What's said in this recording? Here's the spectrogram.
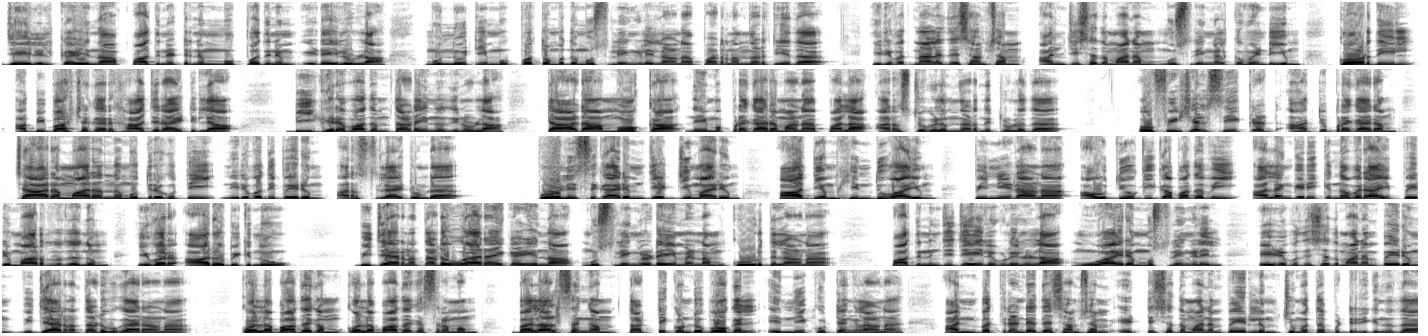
ജയിലിൽ കഴിയുന്ന പതിനെട്ടിനും മുപ്പതിനും ഇടയിലുള്ള മുന്നൂറ്റി മുപ്പത്തൊമ്പത് മുസ്ലിങ്ങളിലാണ് പഠനം നടത്തിയത്. ഇരുപത്തിനാല് ദശാംശം അഞ്ച് ശതമാനം മുസ്ലിങ്ങൾക്ക് വേണ്ടിയും കോടതിയിൽ അഭിഭാഷകർ ഹാജരായിട്ടില്ല. ഭീകരവാദം തടയുന്നതിനുള്ള ടാഡ മോക്ക നിയമപ്രകാരമാണ് പല അറസ്റ്റുകളും നടന്നിട്ടുള്ളത്. ഒഫീഷ്യൽ സീക്രട്ട് ആക്ട് പ്രകാരം ചാരന്മാരെന്ന് മുദ്രകുത്തി നിരവധി പേരും അറസ്റ്റിലായിട്ടുണ്ട്. പോലീസുകാരും ജഡ്ജിമാരും ആദ്യം ഹിന്ദുവായും പിന്നീടാണ് ഔദ്യോഗിക പദവി അലങ്കരിക്കുന്നവരായി പെരുമാറുന്നതെന്നും ഇവർ ആരോപിക്കുന്നു. വിചാരണ തടവുകാരായി കഴിയുന്ന മുസ്ലിങ്ങളുടെയും എണ്ണം കൂടുതലാണ്. പതിനഞ്ച് ജയിലുകളിലുള്ള മൂവായിരം മുസ്ലിങ്ങളിൽ എഴുപത് ശതമാനം പേരും വിചാരണ തടവുകാരാണ്. കൊലപാതകം കൊലപാതക ശ്രമം ബലാത്സംഗം തട്ടിക്കൊണ്ടുപോകൽ എന്നീ കുറ്റങ്ങളാണ് അൻപത്തിരണ്ട് ദശാംശം എട്ട് ശതമാനം പേരിലും ചുമത്തപ്പെട്ടിരിക്കുന്നത്.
